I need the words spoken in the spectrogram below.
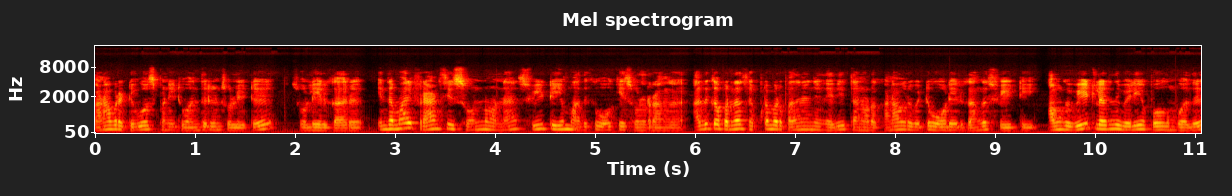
கணவரை டிவோர்ஸ் பண்ணிட்டு வந்துருன்னு சொல்லிட்டு சொல்லியிருக்காரு. இந்த மாதிரி பிரான்சிஸ் சொன்னோன்னே ஸ்வீட்டியும் அதுக்கு ஓகே சொல்றாங்க. அதுக்கப்புறம் தான் செப்டம்பர் பதினஞ்சாம் தேதி தன்னோட கணவரை விட்டு ஓடி இருக்காங்க ஸ்வீட்டி. அவங்க வீட்ல இருந்து வெளியே போகும்போது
